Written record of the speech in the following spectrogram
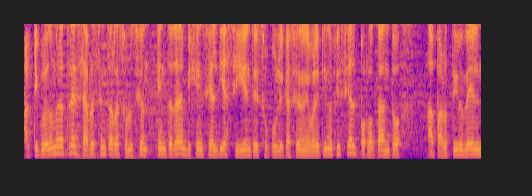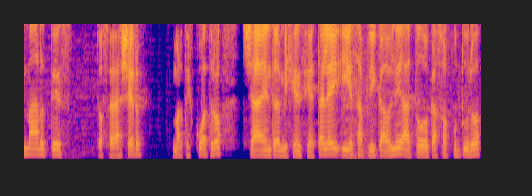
Artículo número 3. La presente resolución entrará en vigencia el día siguiente de su publicación en el boletín oficial, por lo tanto, a partir del martes, o sea de ayer, martes 4, ya entra en vigencia esta ley y es aplicable a todo caso a futuro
